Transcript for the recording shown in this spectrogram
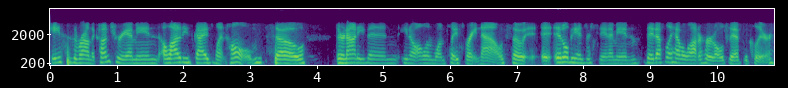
cases around the country, I mean, a lot of these guys went home, so they're not even, you know, all in one place right now. So it, it'll be interesting. I mean, they definitely have a lot of hurdles they have to clear.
